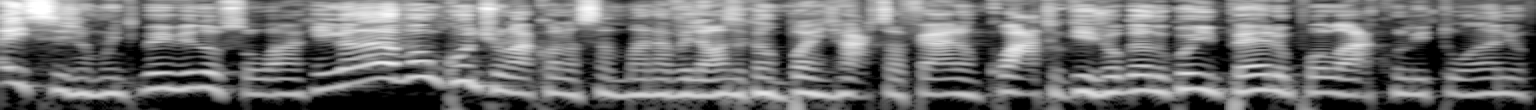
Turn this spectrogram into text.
Aí, seja muito bem-vindo, eu sou o Aki. Galera, vamos continuar com a nossa maravilhosa campanha de Hearts of Iron 4 aqui, jogando com o Império Polaco Lituânio,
